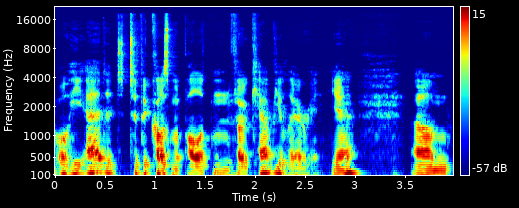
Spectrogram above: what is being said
or he added to the cosmopolitan vocabulary. Yeah. Um,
